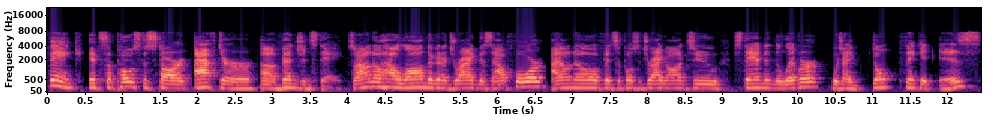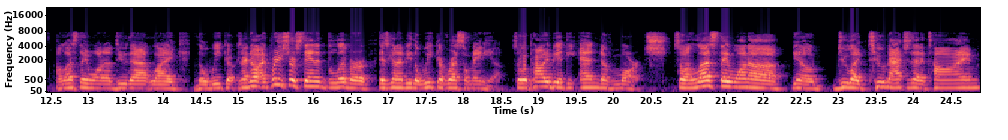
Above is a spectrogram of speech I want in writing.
think it's supposed to start after uh, Vengeance Day. So I don't know how long they're going to drag this out for. I don't know if it's supposed to drag on to Stand and Deliver, which I don't think it is, unless they want to do that like the week of. Because I know, I'm pretty sure Stand and Deliver is going to be the week of WrestleMania. So it'll probably be at the end of March. So unless they want to, you know, do like two matches at a time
